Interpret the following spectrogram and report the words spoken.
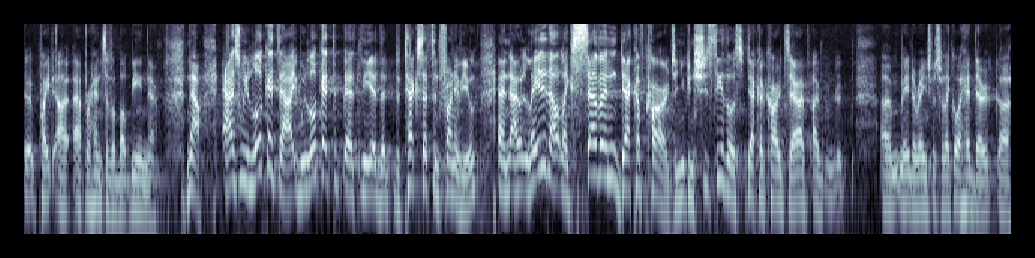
uh, quite uh, apprehensive about being there. Now, as we look at that, we look at, the, at the, the, the, text that's in front of you, and I laid it out like seven deck of cards. And you can see those deck of cards there. I've, I've uh, made arrangements for that. Go ahead there, uh,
